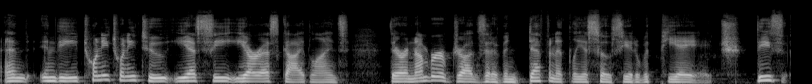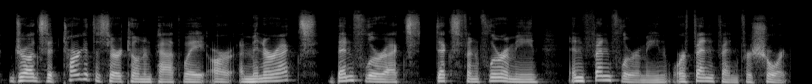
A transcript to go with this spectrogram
And in the 2022 ESC ERS guidelines, there are a number of drugs that have been definitely associated with PAH. These drugs that target the serotonin pathway are Aminorex, Benfluorex, dexfenfluramine, and fenfluramine, or fenfen for short.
